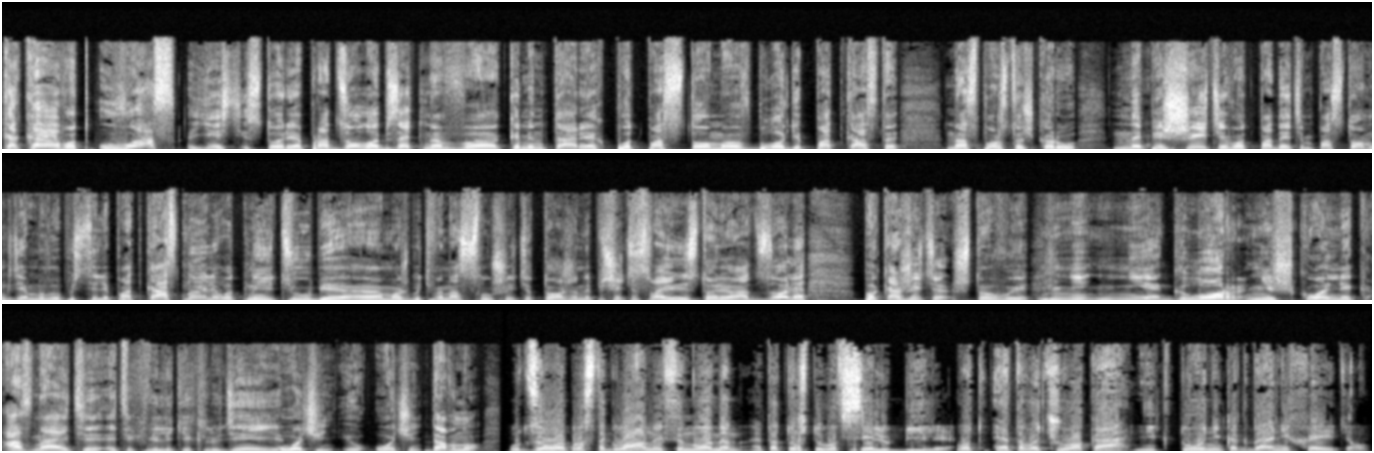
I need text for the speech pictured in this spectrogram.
какая вот у вас есть история про Дзолу, обязательно в комментариях под постом в блоге подкасты на sports.ru напишите вот под этим этим постом, где мы выпустили подкаст, ну или вот на Ютубе, э, может быть, вы нас слушаете тоже. Напишите свою историю от Золи, покажите, что вы не, не глор, не школьник, а знаете этих великих людей очень и очень давно. У Зола просто главный феномен — это то, что его все любили. Вот этого чувака никто никогда не хейтил.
